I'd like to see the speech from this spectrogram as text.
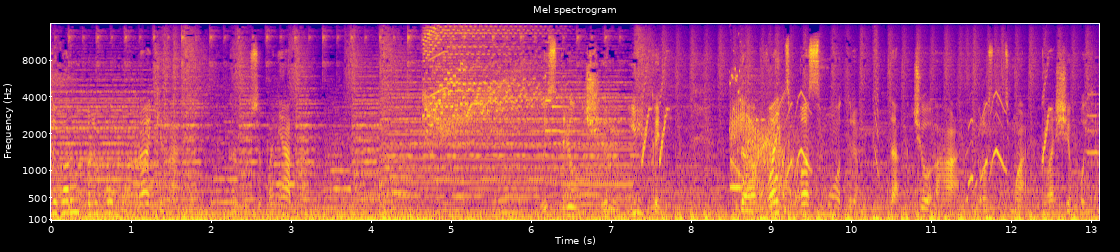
ты воруй по-любому у Кракена. Как бы все понятно. Выстрел червильками. Давайте посмотрим. Так, чё? Ага, просто тьма. Вообще похер.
